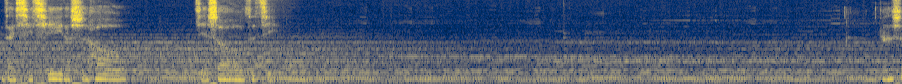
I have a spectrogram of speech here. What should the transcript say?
你在吸气的时候接受自己，感受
